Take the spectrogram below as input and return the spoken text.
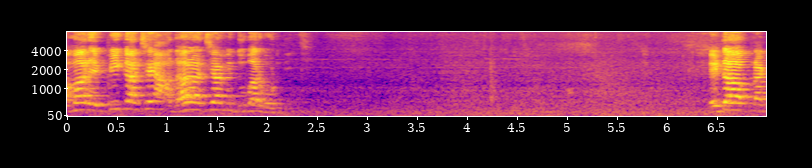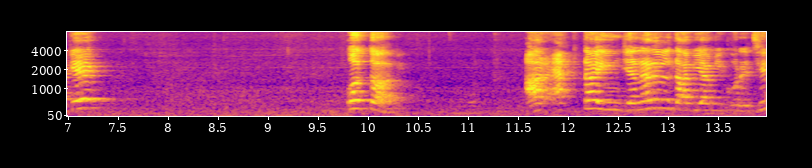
আমার এপিক আছে আধার আছে, আমি দুবার ভোট দিয়েছি এটা আপনাকে করতে হবে। একটা ইন জেনারেল দাবি আমি করেছি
